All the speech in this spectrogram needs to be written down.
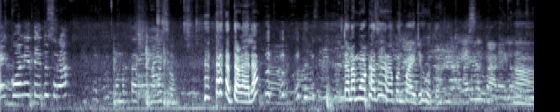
ए कोण येते दुसरा? तळायला? त्याला मोठा झारा पण पाहिजे होता. हा.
